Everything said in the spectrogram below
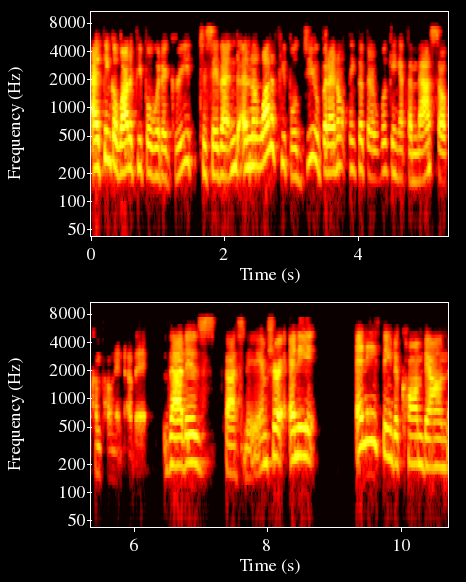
I think a lot of people would agree to say that, and, and a lot of people do, but I don't think that they're looking at the mast cell component of it. That is fascinating. I'm sure any anything to calm down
